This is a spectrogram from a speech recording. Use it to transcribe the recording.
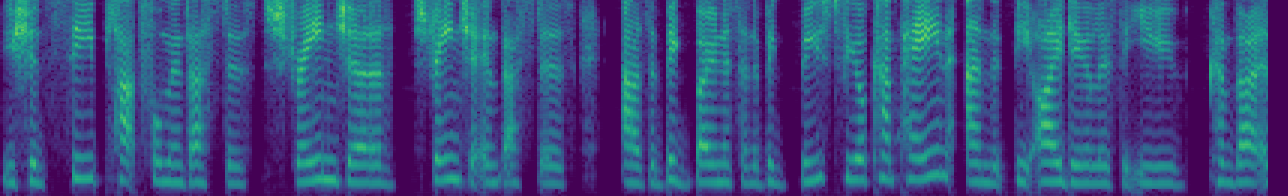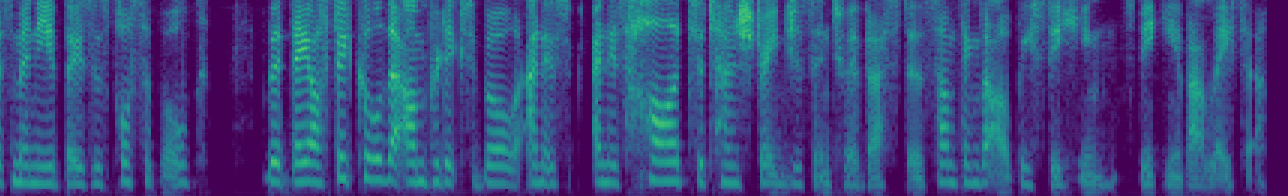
You should see platform investors, stranger, stranger investors as a big bonus and a big boost for your campaign. And the ideal is that you convert as many of those as possible. But they are fickle, they're unpredictable, and it's and it's hard to turn strangers into investors, something that I'll be speaking speaking about later.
